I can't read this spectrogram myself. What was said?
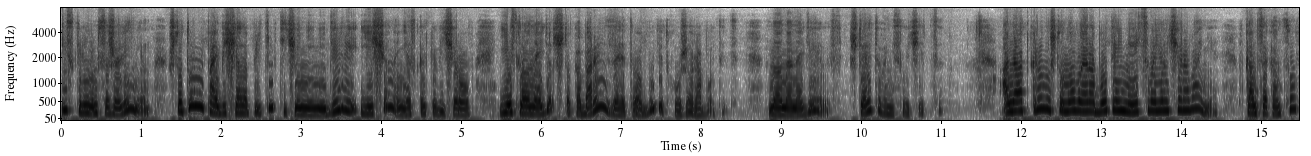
искренним сожалением, что Тони пообещала прийти в течение недели еще на несколько вечеров, если он найдет, что кабаре из-за этого будет хуже работать. Но она надеялась, что этого не случится. Она открыла, что новая работа имеет свое очарование. В конце концов,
